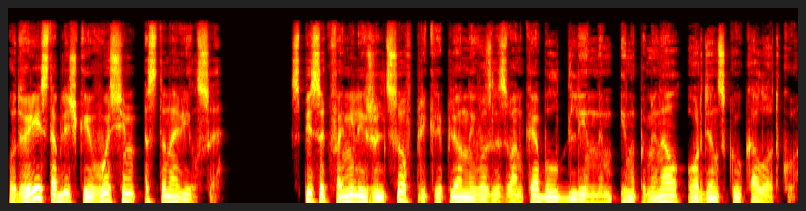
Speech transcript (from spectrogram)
У дверей с табличкой 8 остановился. Список фамилий жильцов, прикрепленный возле звонка, был длинным и напоминал орденскую колодку.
